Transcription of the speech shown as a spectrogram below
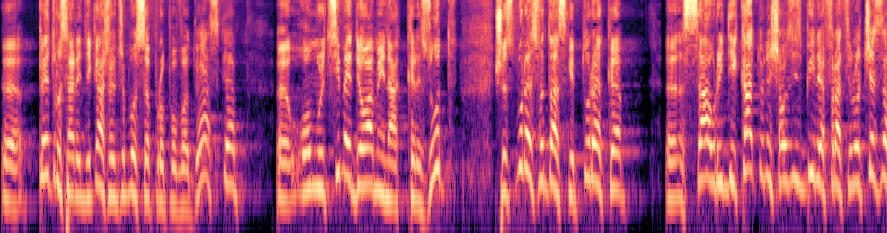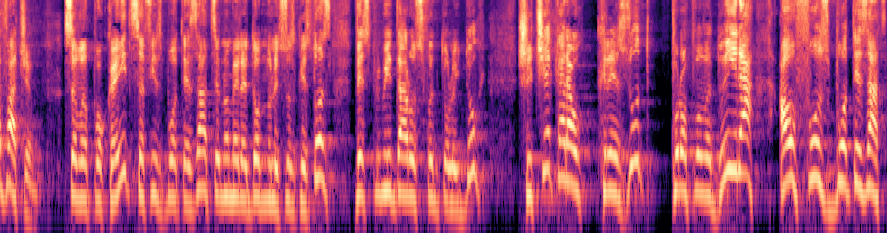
uh, Petru s-a ridicat și a început să propovăduiască, uh, o mulțime de oameni a crezut și spune Sfânta Scriptură că s-au ridicat unii și au zis, bine fraților, ce să facem? Să vă pocăiți, să fiți botezați în numele Domnului Iisus Hristos, veți primi darul Sfântului Duh și cei care au crezut propovăduirea au fost botezați,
